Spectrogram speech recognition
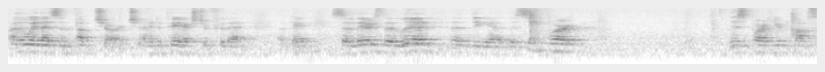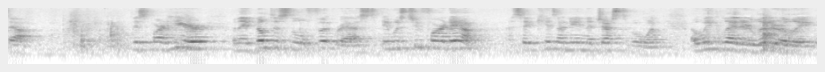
By the way, that's an upcharge. I had to pay extra for that Okay, so there's the lid, uh, the, uh, the seat part. This part here pops out. This part here, when they built this little footrest, it was too far down. I said, kids, I need an adjustable one. A week later, literally,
